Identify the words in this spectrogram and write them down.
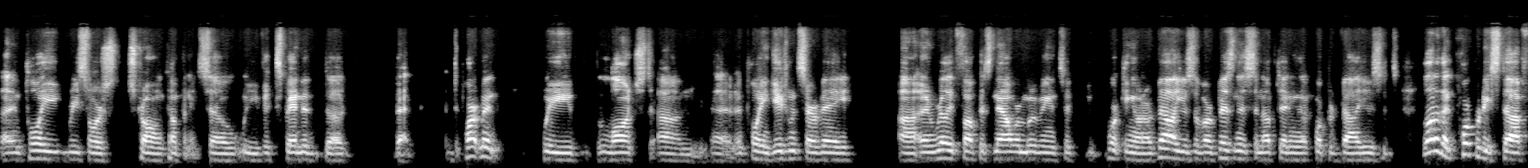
an employee resource strong company. So we've expanded the that department we launched um, an employee engagement survey uh, and really focus. Now we're moving into working on our values of our business and updating the corporate values. It's a lot of the corporate stuff,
